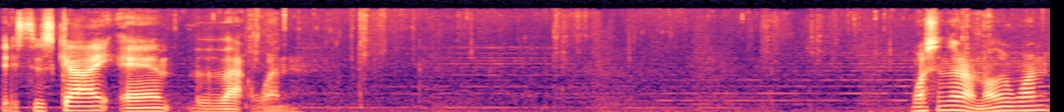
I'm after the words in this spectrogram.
there is this guy and that one. Wasn't there another one?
